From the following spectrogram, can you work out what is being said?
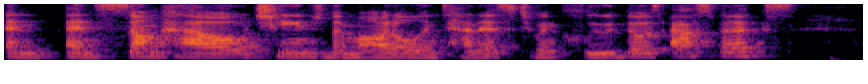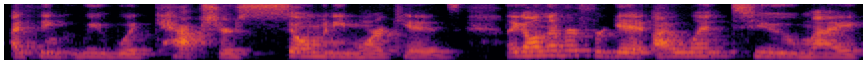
and and somehow change the model in tennis to include those aspects, I think we would capture so many more kids. Like I'll never forget, I went to my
